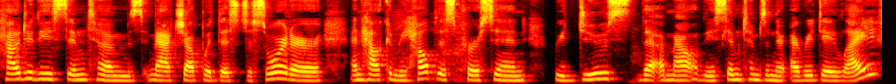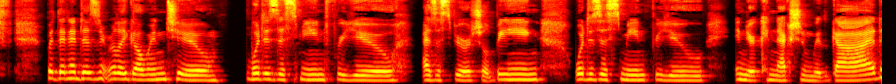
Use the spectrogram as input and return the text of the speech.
how do these symptoms match up with this disorder and how can we help this person reduce the amount of these symptoms in their everyday life but then it doesn't really go into what does this mean for you as a spiritual being? What does this mean for you in your connection with God?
